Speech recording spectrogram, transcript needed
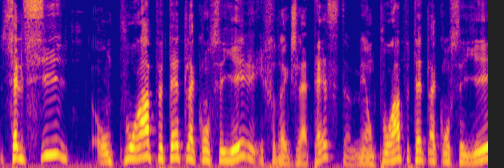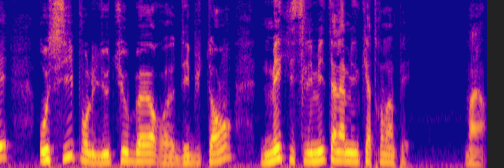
celle-ci, on pourra peut-être la conseiller. Il faudrait que je la teste, mais on pourra peut-être la conseiller aussi pour le YouTuber euh, débutant, mais qui se limite à la 1080p. Voilà.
